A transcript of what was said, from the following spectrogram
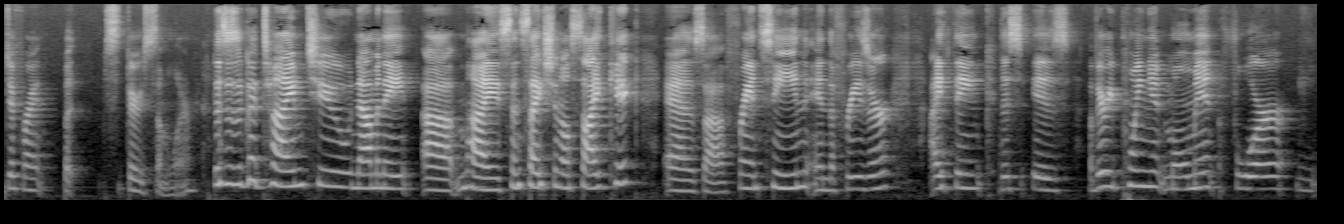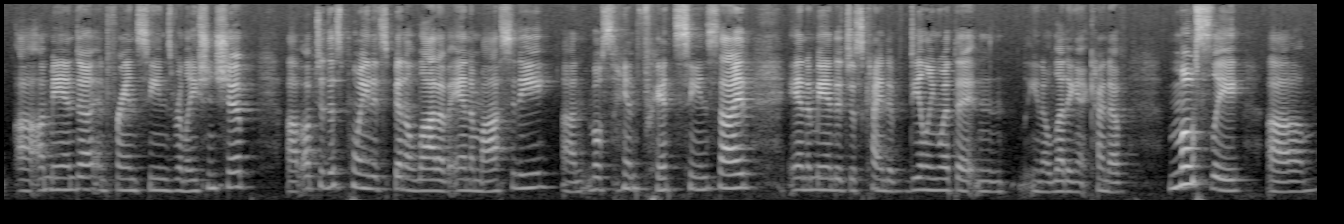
different, but very similar. This is a good time to nominate uh, my sensational sidekick as uh, Francine in the freezer. I think this is a very poignant moment for uh, Amanda and Francine's relationship. Uh, up to this point, it's been a lot of animosity, on, mostly on Francine's side, and Amanda just kind of dealing with it and you know letting it kind of mostly um,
